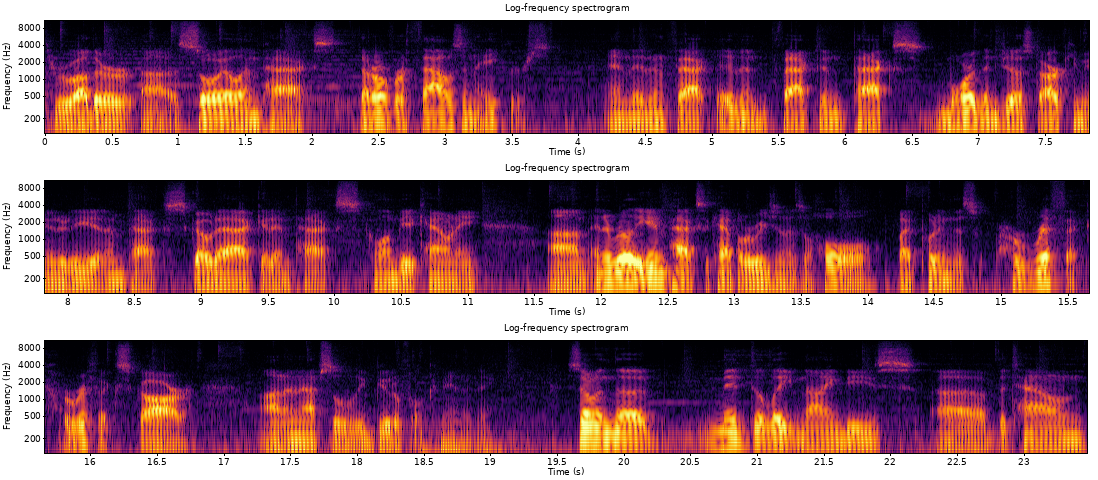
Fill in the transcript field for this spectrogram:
through other uh, soil impacts that are over a thousand acres. And it in fact, it in fact impacts more than just our community. It impacts Schodack, it impacts Columbia County, um, and it really impacts the capital region as a whole by putting this horrific, horrific scar on an absolutely beautiful community. So in the mid to late 90s, uh, the town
